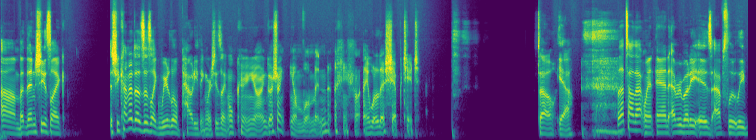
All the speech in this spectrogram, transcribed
um, but then she's like, she kind of does this like weird little pouty thing where she's like, okay, I guess I'm a woman. I will accept it. So yeah, but that's how that went, and everybody is absolutely,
